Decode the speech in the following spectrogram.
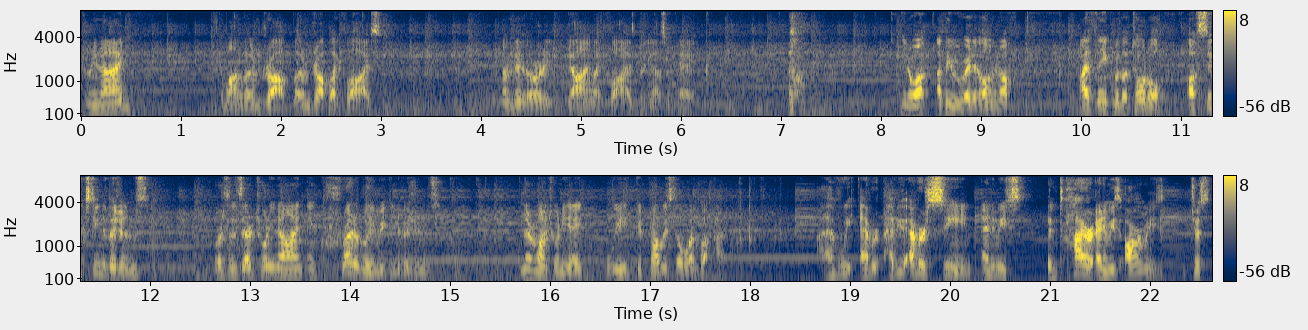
29? Come on, let them drop. Let them drop like flies. I mean, they're already dying like flies, but you know, that's okay. you know what? I think we waited long enough. I think with a total of 16 divisions, versus their 29 incredibly weakened divisions, never mind 28, we could probably still win, but have we ever, have you ever seen enemies, entire enemies' armies just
